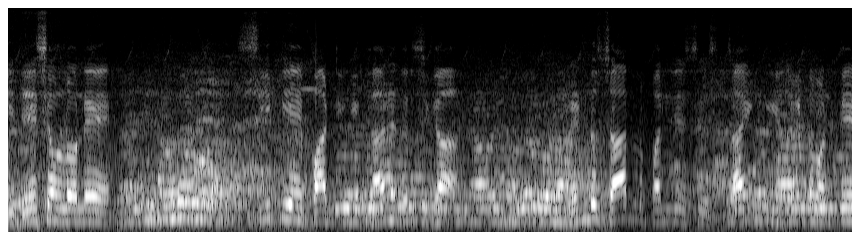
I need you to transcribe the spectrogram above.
ఈ దేశంలోనే సిపిఐ పార్టీకి కార్యదర్శిగా రెండు సార్లు పనిచేసే స్థాయికి ఎదగటం అంటే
